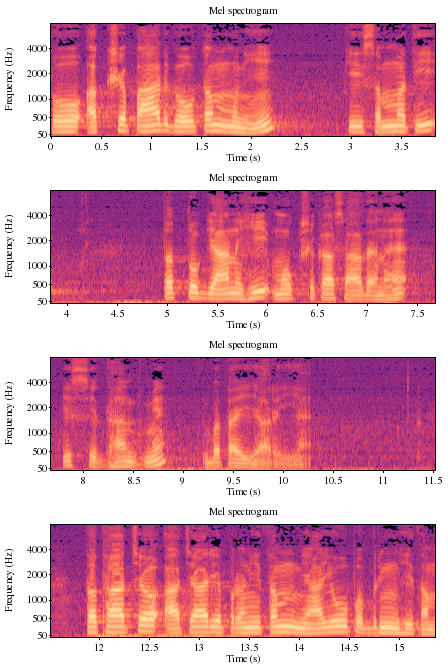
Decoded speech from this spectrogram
तो अक्षपाद गौतम मुनि की सम्मति तत्व ज्ञान ही मोक्ष का साधन है। इस सिद्धांत में बताई जा रही है। तथा च आचार्य प्रणीतम न्यायोपबृंहितम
